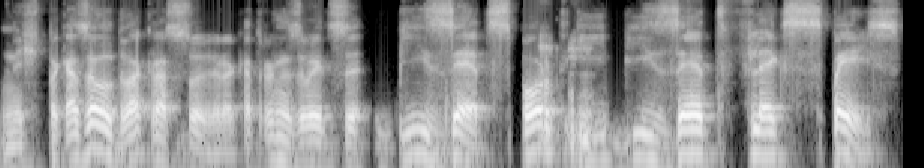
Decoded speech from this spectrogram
значит, показала два кроссовера, которые называются BZ Sport и BZ Flex Space.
